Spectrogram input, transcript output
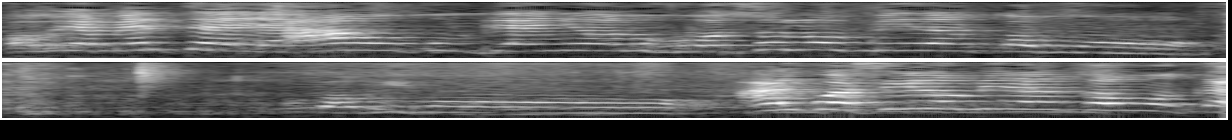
obviamente allá un cumpleaños lujoso lo miran como, como, algo así lo miran como que.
